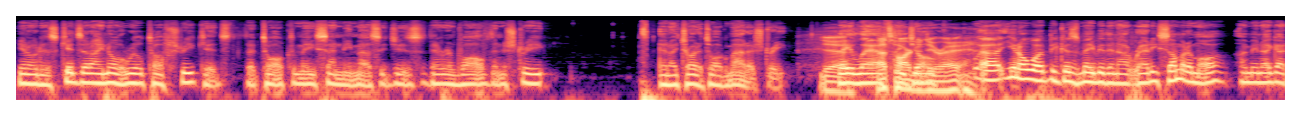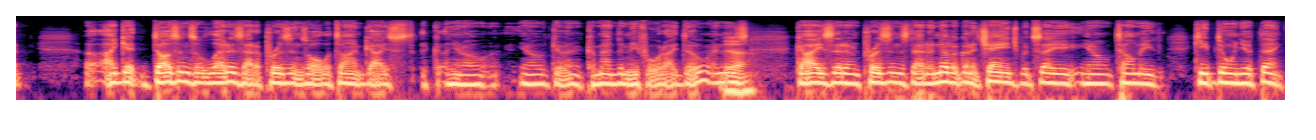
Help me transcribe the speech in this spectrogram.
you know, there's kids that I know, real tough street kids that talk to me, send me messages. They're involved in the street, and I try to talk them out of the street. Yeah. They laugh. That's they hard joke. to do, right? Well, you know what? Because maybe they're not ready. Some of them are. I mean, I got, I get dozens of letters out of prisons all the time. Guys, you know, you know, giving commending me for what I do, and there's Yeah. guys that are in prisons that are never going to change, but say, you know, tell me, keep doing your thing.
